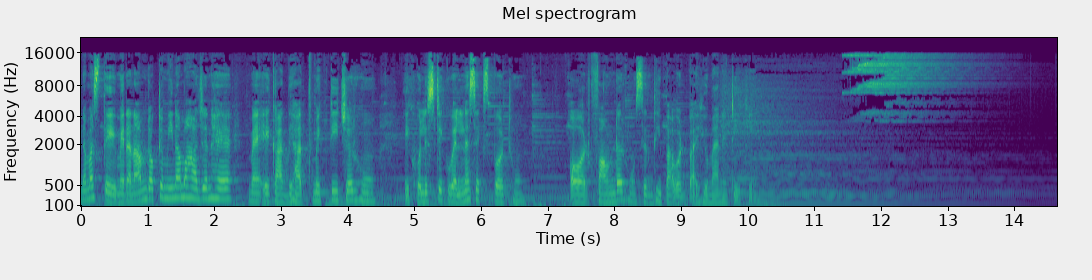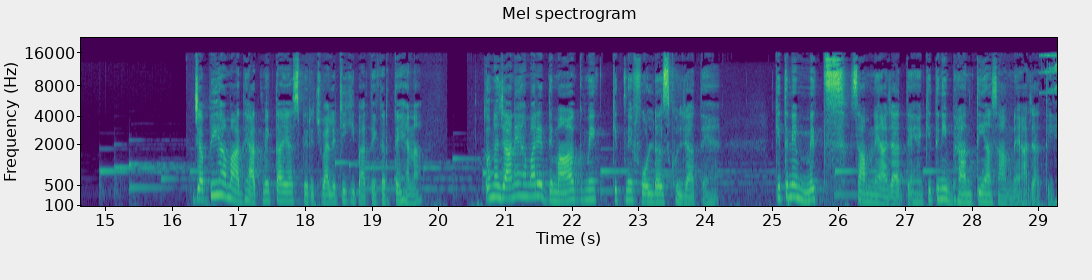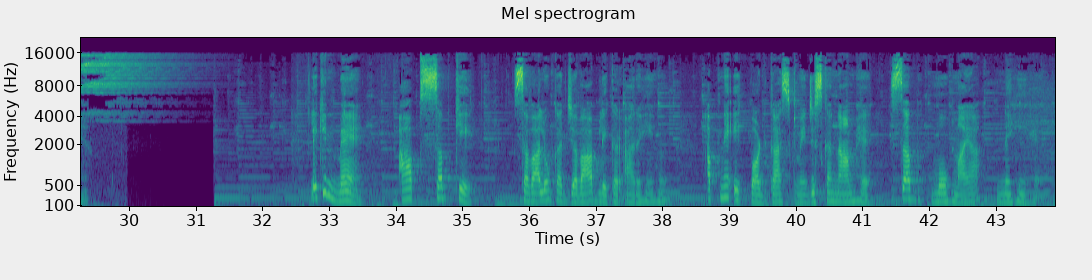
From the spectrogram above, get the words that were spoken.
नमस्ते, मेरा नाम डॉक्टर मीना महाजन है। मैं एक आध्यात्मिक टीचर हूँ, एक होलिस्टिक वेलनेस एक्सपर्ट हूँ और फाउंडर हूँ सिद्धि पावर्ड बाय ह्यूमैनिटी की। जब भी हम आध्यात्मिकता या स्पिरिचुअलिटी की बातें करते हैं ना तो न जाने हमारे दिमाग में कितने फोल्डर्स खुल जाते हैं, कितने मिथ्स सामने आ जाते हैं, कितनी भ्रांतियाँ सामने आ जाती हैं। लेकिन मैं आप सबके सवालों का जवाब लेकर आ रही हूँ अपने एक पॉडकास्ट में जिसका नाम है सब मोह माया नहीं है।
